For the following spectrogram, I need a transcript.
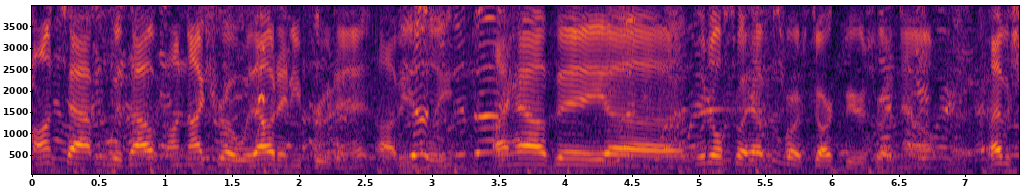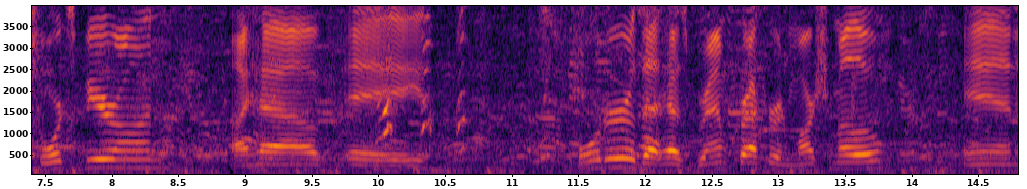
on tap without on nitro without any fruit in it. Obviously, I have a uh, what else do I have as far as dark beers right now? I have a Schwarzbier on. I have a porter that has graham cracker and marshmallow, and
